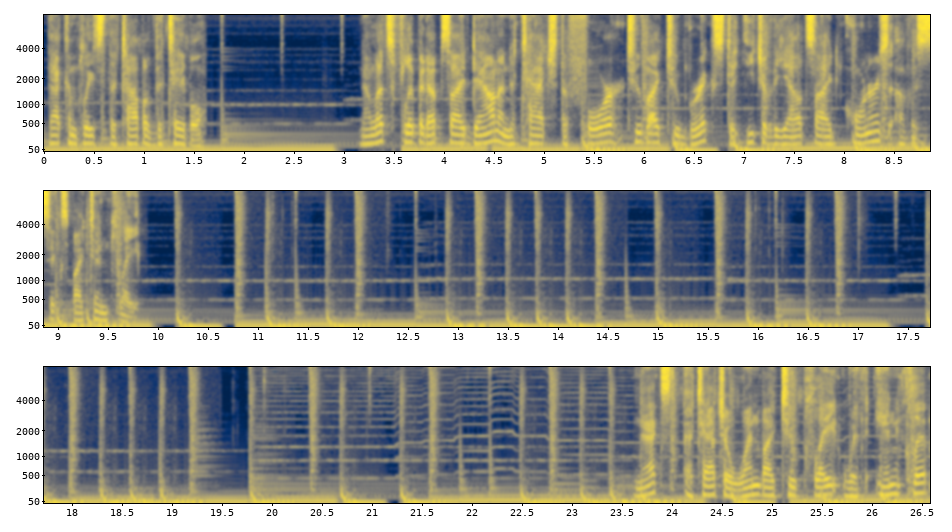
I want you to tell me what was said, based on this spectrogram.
That completes the top of the table. Now let's flip it upside down and attach the four 2x2 bricks to each of the outside corners of the 6x10 plate. Next, attach a 1x2 plate with end clip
